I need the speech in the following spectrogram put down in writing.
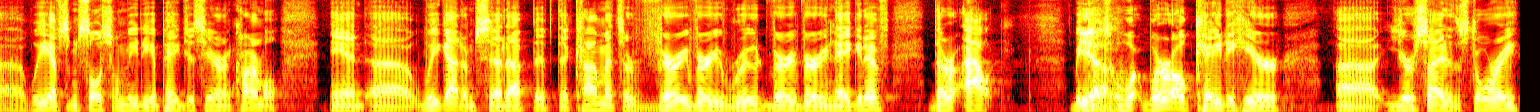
uh, we have some social media pages here in Carmel, and uh, we got them set up. If the comments are very, very rude, very, very negative, they're out because Yeah. we're, okay to hear. Uh, your side of the story,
